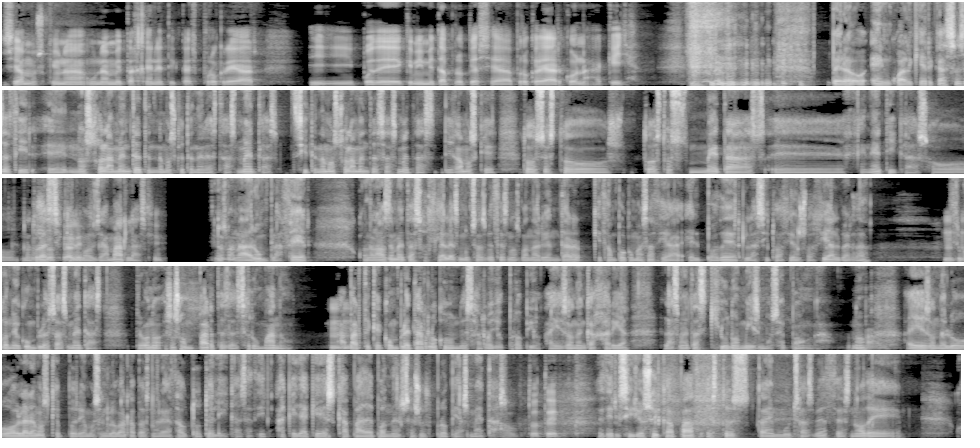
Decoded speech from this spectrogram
Sí, vamos, que una, una meta genética es procrear y puede que mi meta propia sea procrear con aquella. Pero en cualquier caso, es decir, eh, no solamente tendremos que tener estas metas. Si tenemos solamente esas metas, digamos que todos estos, todos estos metas eh, genéticas o naturales, si queremos llamarlas, Sí. Nos van a dar un placer. Cuando hablamos de metas sociales, muchas veces nos van a orientar quizá un poco más hacia el poder, la situación social, ¿verdad? Es decir, cuando yo cumplo esas metas. Pero bueno, eso son partes del ser humano. Aparte que completarlo con un desarrollo propio. Ahí es donde encajaría las metas que uno mismo se ponga. ¿no? Vale. Ahí es donde luego hablaremos que podríamos englobar la personalidad autotélica, es decir, aquella que es capaz de ponerse sus propias metas. Autotélica. Es decir, si yo soy capaz, esto es también muchas veces, ¿no? De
